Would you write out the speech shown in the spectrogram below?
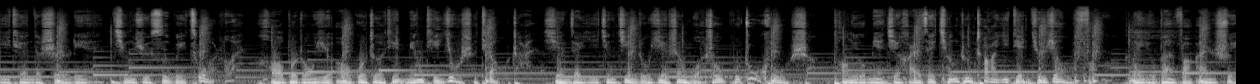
一天的失恋，情绪思维错乱，好不容易熬过这天，明天又是挑战。现在已经进入夜深，我收不住哭声。朋友面前还在强撑，差一点就要疯。没有办法安睡，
